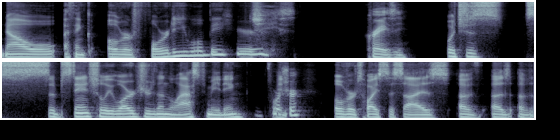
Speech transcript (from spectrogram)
Now I think over 40 will be here, Jeez. Crazy. which is substantially larger than the last meeting, For sure. over twice the size of, of, of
